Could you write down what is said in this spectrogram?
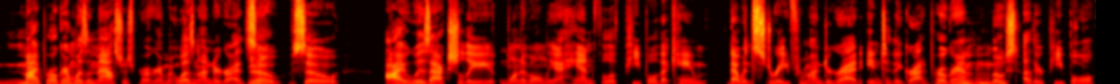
my program was a master's program. It wasn't undergrad. So, so I was actually one of only a handful of people that came that went straight from undergrad into the grad program. Mm-hmm. Most other people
